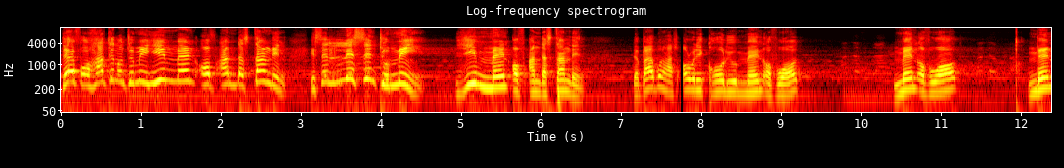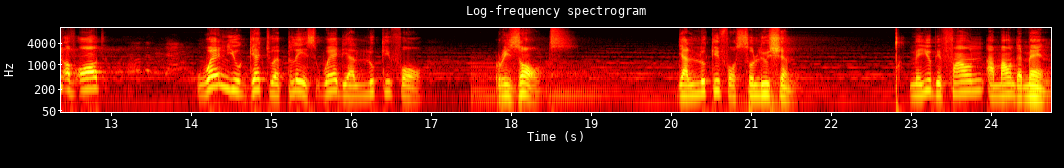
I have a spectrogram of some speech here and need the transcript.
Therefore, hearken unto me, ye men of understanding. He said, Listen to me, ye men of understanding. The Bible has already called you men of what? Men of what? Men of what? When you get to a place where they are looking for results, they are looking for solution. May you be found among the men.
